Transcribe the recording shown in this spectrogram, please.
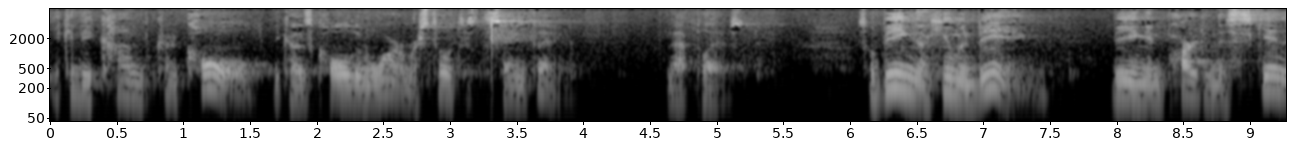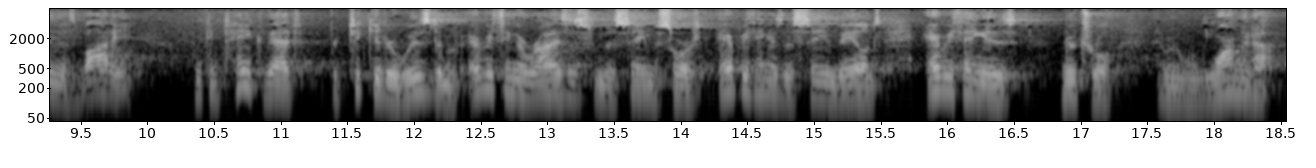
it can become kind of cold because cold and warm are still just the same thing in that place. So being a human being, being in part in this skin in this body, we can take that particular wisdom of everything arises from the same source, everything has the same valence, everything is neutral, and we warm it up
